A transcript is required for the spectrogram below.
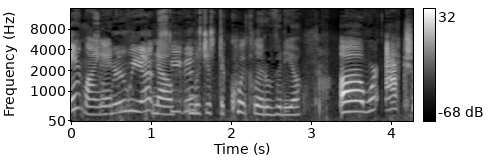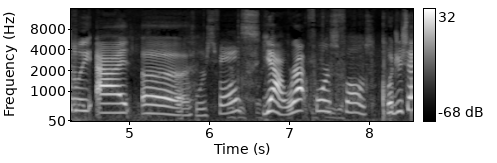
ant line. So where are we at, no, Steven? it was just a quick little video. Uh, we're actually at uh, Forest Falls? yeah, we're at Forest Falls. What'd you say?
